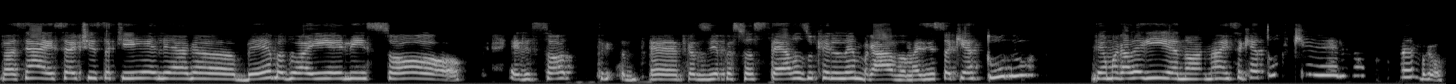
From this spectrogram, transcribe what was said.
Fala assim, ah, esse artista aqui, ele era bêbado, aí ele só ele só é, traduzia para suas telas o que ele lembrava, mas isso aqui é tudo tem uma galeria enorme, ah, isso aqui é tudo que ele não lembrou.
